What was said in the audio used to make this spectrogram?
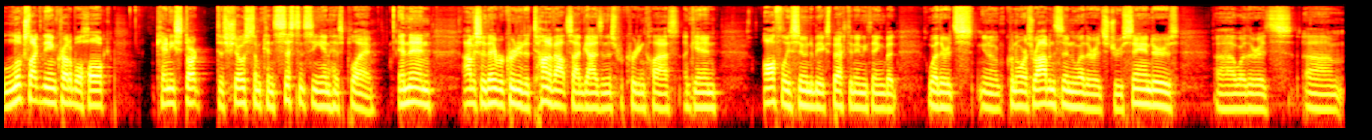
looks like the Incredible Hulk. Can he start to show some consistency in his play? And then obviously they recruited a ton of outside guys in this recruiting class. Again, awfully soon to be expecting anything, but whether it's you know Quandarrius Robinson, whether it's Drew Sanders, uh, whether it's um,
